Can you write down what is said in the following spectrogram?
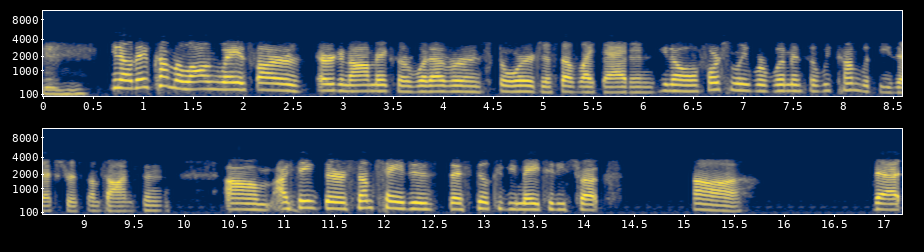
mhm. you know, they've come a long way as far as ergonomics or whatever and storage and stuff like that. And, you know, unfortunately we're women, so we come with these extras sometimes. And, um, I think there are some changes that still could be made to these trucks, uh, that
